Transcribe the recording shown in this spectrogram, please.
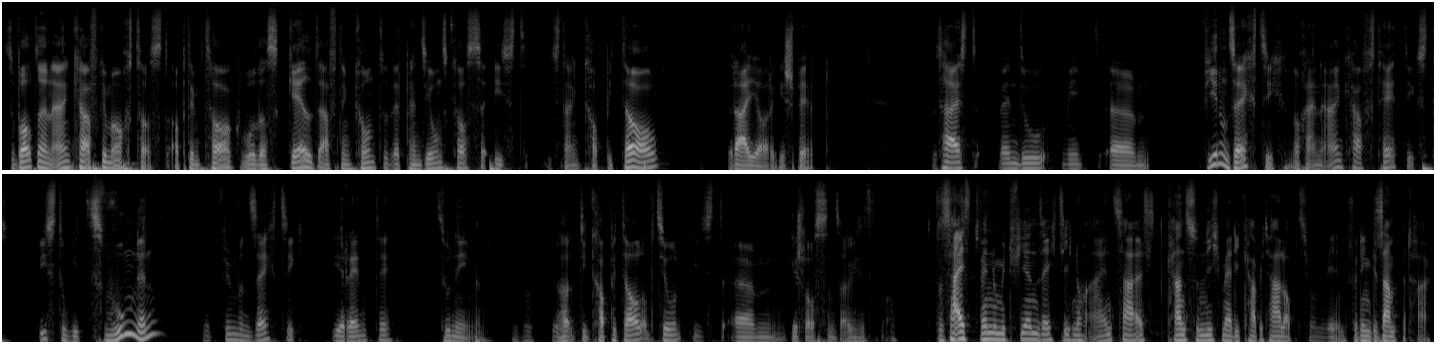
sobald du einen Einkauf gemacht hast, ab dem Tag, wo das Geld auf dem Konto der Pensionskasse ist, ist dein Kapital drei Jahre gesperrt. Das heißt, wenn du mit ähm, 64 noch einen Einkauf tätigst, bist du gezwungen, mit 65 die Rente zu nehmen. Mhm. Die Kapitaloption ist ähm, geschlossen, sage ich jetzt mal. Das heißt, wenn du mit 64 noch einzahlst, kannst du nicht mehr die Kapitaloption wählen für den Gesamtbetrag.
